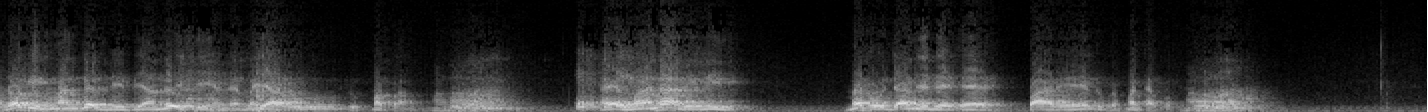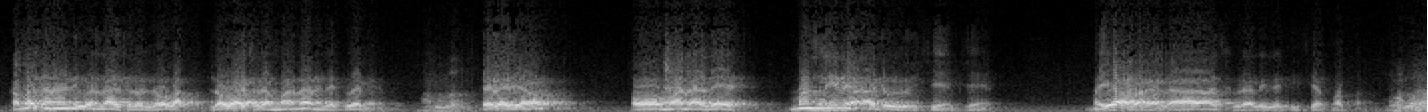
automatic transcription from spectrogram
လောကီမန်တဲ့နေပြန်လို့ရှိရင်လည်းမရဘူးလို့မှတ်ပါမှန်ပါပါ အဲမာနတွေလေးမဖို့တားမြစ်တဲ့တဲ့ပါတယ်လို့ပဲမှတ်တာပေါ့မှန်ပါကမ္မသန္နိဝရဏဆိုတော့လောဘလောဘဆိုတာမာနနဲ့လည်းတွဲနေတယ်မှန်ပါအဲ့ဒါကြောင့်ဩမာနလည်းမန်လေးနဲ့အထုတ်လို့ရှိရင်ဖြင့်မရပါလားဆိုတာလေးလည်းဒီချက်မှတ်ပါမှန်ပါ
